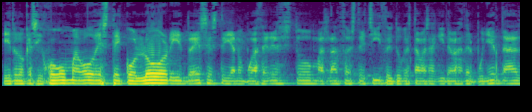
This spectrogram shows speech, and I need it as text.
y todo que si juego un mago de este color y entonces este ya no puede hacer esto, más lanzo este hechizo y tú que estabas aquí te vas a hacer puñetas.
